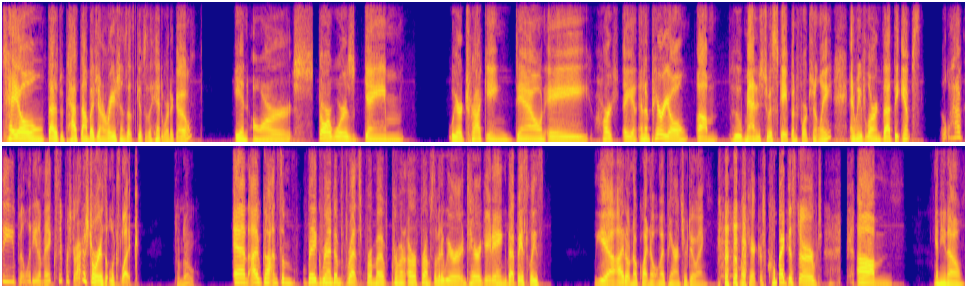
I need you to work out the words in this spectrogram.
tale that has been passed down by generations that gives us a hint where to go. In our Star Wars game, we are tracking down a heart, a, an Imperial um, who managed to escape, unfortunately, and we've learned that the imps will have the ability to make super destroyers. It looks like Oh no. and I've gotten some vague random threats from a criminal or from somebody we were interrogating that basically is, yeah, I don't know quite know what my parents are doing. my character's quite disturbed. Um, and you know,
